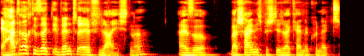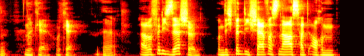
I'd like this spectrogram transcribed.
Er hat auch gesagt, eventuell vielleicht, ne? Also wahrscheinlich besteht da keine Connection. Okay, okay. Ja. Aber finde ich sehr schön. Und ich finde, die Schäfersnas hat auch einen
